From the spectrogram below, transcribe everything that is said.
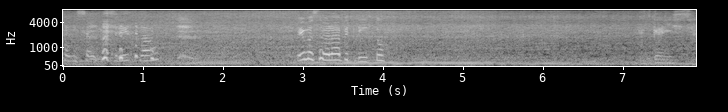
sa isa straight lang. Eh, mas malapit dito. Guys.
